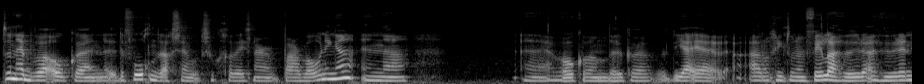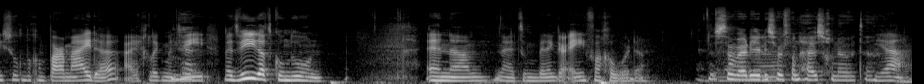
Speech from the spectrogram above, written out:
Toen hebben we ook... eh, de volgende dag zijn we op zoek geweest naar een paar woningen. En eh eh, hebben we ook wel een leuke... Ja, ja, Aaron ging toen een villa huren, huren. En die zocht nog een paar meiden eigenlijk. Met Ja. wie, met wie dat kon doen. En ehm, nou, toen ben ik daar één van geworden. En Dus toen werden jullie een eh, soort van huisgenoten. Ja,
